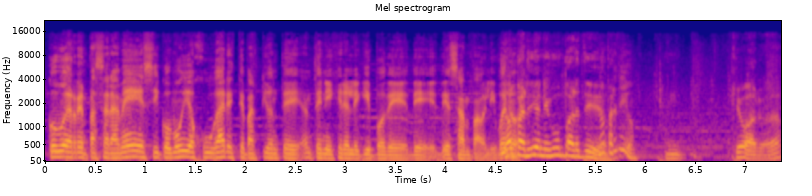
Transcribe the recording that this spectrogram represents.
cómo iba a reemplazar a Messi, cómo iba a jugar este partido ante, ante Nigeria el equipo de, de, de San Paulo. no ha perdido ningún partido. No perdió. Qué bárbaro, ¿eh?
